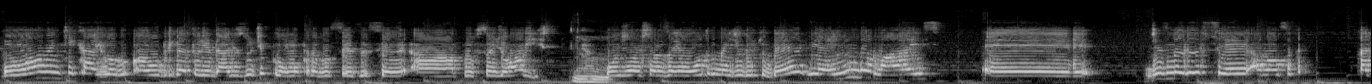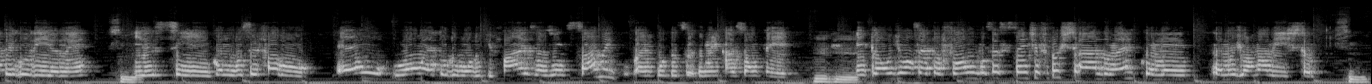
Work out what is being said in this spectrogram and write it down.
no ano em que caiu a obrigatoriedade do diploma para você exercer a profissão de jornalista. Uhum. Hoje nós temos aí uma outra medida que deve ainda mais é, desmerecer a nossa categoria, né? Sim. E assim, como você falou, é um, não é todo mundo que faz, mas a gente sabe a importância que a comunicação tem. Uhum. Então, de uma certa forma, você se sente frustrado, né? Como, como jornalista. Sim.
